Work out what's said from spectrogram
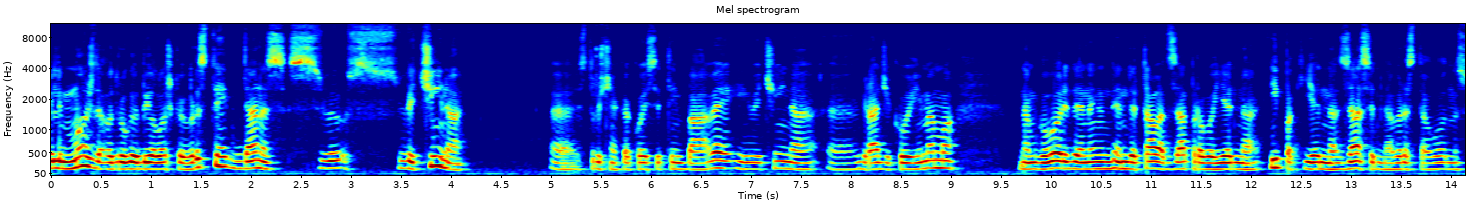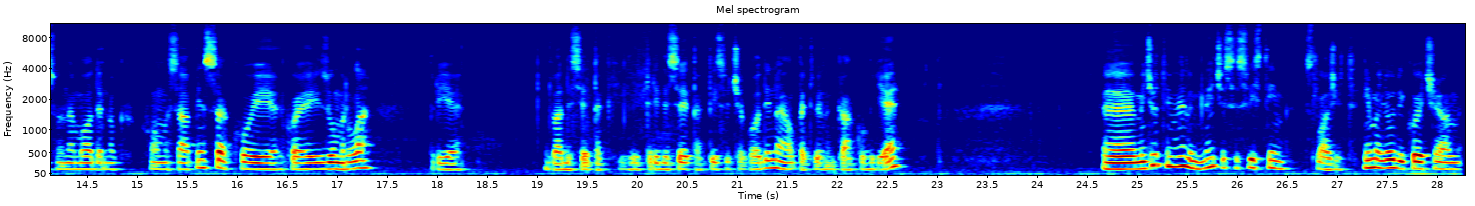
Veli možda o drugoj biološkoj vrsti. Danas većina e, stručnjaka koji se tim bave i većina e, građe koju imamo nam govori da je neandertalac zapravo jedna, ipak jedna zasebna vrsta u odnosu na modernog homo sapiensa koji je, koja je izumrla prije dvadesetak ili tridesetak tisuća godina, opet velim kako gdje. E, međutim, velim, neće se svi s tim složiti. Ima ljudi koji će vam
